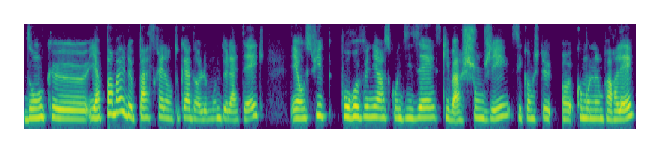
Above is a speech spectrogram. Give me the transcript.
Donc, euh, il y a pas mal de passerelles, en tout cas, dans le monde de la tech. Et ensuite, pour revenir à ce qu'on disait, ce qui va changer, c'est comme, euh, comme on en parlait,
